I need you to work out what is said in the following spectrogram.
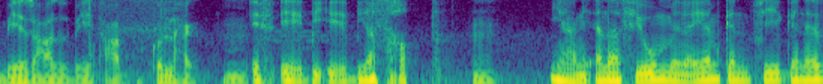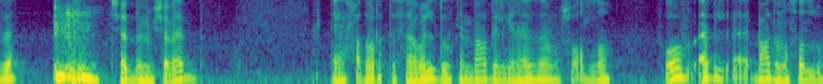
بيزعل بيتعب كل حاجة. إف- إيه بي- بيسخط. مم. يعني أنا في يوم من الأيام كان في جنازة. شاب من الشباب آه، حضرت فوالده كان بعد الجنازة ما شاء الله. فهو قبل بعد ما صلوا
